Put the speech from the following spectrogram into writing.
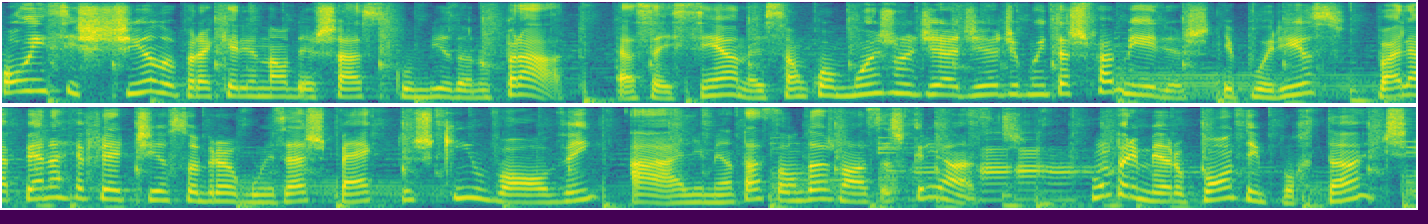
Ou insistindo para que ele não deixasse comida no prato? Essas cenas são comuns no dia a dia de muitas famílias e por isso vale a pena refletir sobre alguns aspectos que envolvem a alimentação das nossas crianças. Um primeiro ponto importante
